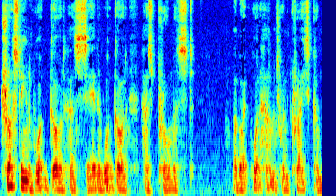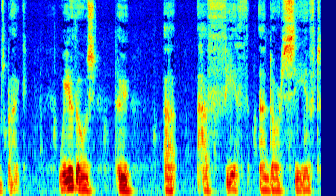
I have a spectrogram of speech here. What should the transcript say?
trusting in what God has said and what God has promised about what happens when Christ comes back. We are those who uh, have faith and are saved,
